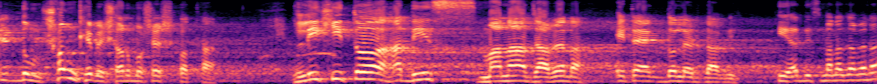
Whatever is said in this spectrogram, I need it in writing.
একদম সংক্ষেপে সর্বশেষ কথা লিখিত হাদিস মানা যাবে না এটা এক দলের দাবি। কি হাদিস মানা যাবে না?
